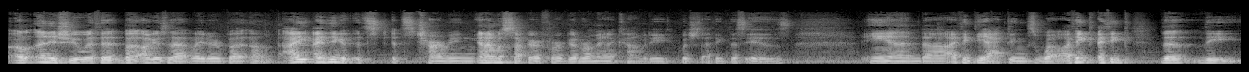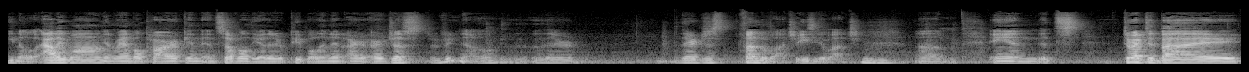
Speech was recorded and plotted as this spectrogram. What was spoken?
a, an issue with it, but I'll get to that later. But um, I I think it's it's charming, and I'm a sucker for a good romantic comedy, which I think this is and uh, I think the acting's well. I think I think the the you know Ali Wong and Randall Park and, and several of the other people in it are, are just you know they're they're just fun to watch, easy to watch, mm-hmm. um, and it's directed by I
